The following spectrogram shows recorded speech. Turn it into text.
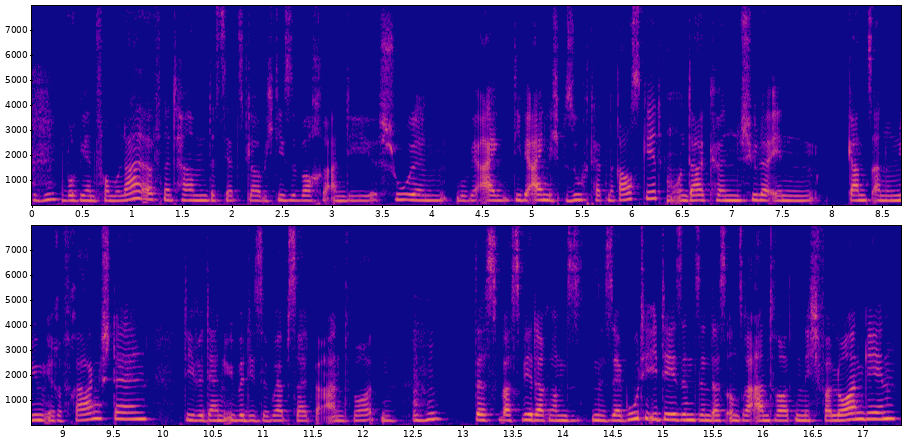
mhm. wo wir ein Formular eröffnet haben, das jetzt, glaube ich, diese Woche an die Schulen, wo wir, die wir eigentlich besucht hätten, rausgeht. Und da können SchülerInnen ganz anonym ihre Fragen stellen, die wir dann über diese Website beantworten. Mhm. Das, was wir daran eine sehr gute Idee sind, sind, dass unsere Antworten nicht verloren gehen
